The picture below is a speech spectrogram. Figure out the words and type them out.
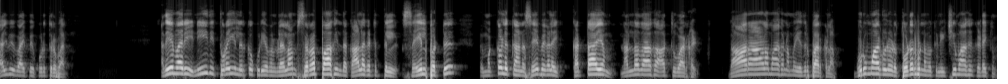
கல்வி வாய்ப்பை கொடுத்துருவார் அதே மாதிரி நீதித்துறையில் இருக்கக்கூடியவர்கள் எல்லாம் சிறப்பாக இந்த காலகட்டத்தில் செயல்பட்டு, மக்களுக்கான சேவைகளை கட்டாயம் நல்லதாக ஆற்றுவார்கள். தாராளமாக நம்ம எதிர்பார்க்கலாம். குருமார்களோட தொடர்பு நமக்கு நிச்சயமாக கிடைக்கும்.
